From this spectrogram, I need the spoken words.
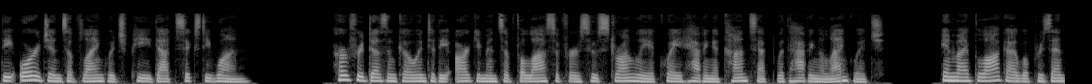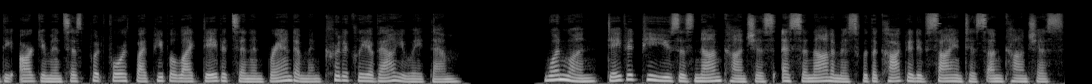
The Origins of Language p. 61. Hurford doesn't go into the arguments of philosophers who strongly equate having a concept with having a language. In my blog, I will present the arguments as put forth by people like Davidson and Brandom and critically evaluate them. 1 1. David P. uses non conscious as synonymous with the cognitive scientist's unconscious.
